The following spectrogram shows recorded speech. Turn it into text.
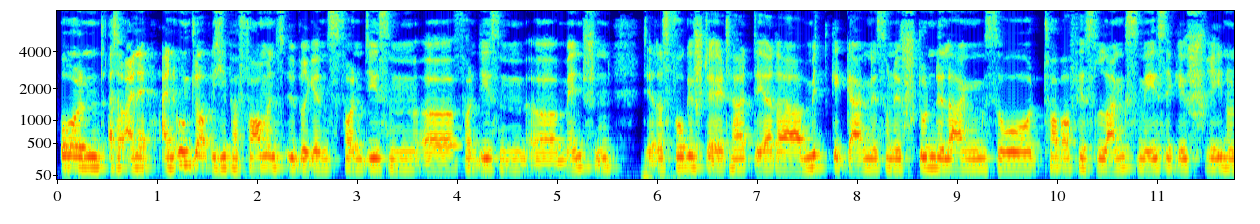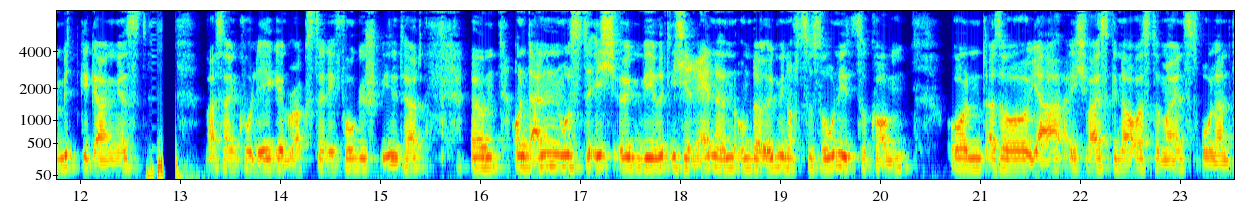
Und also eine eine unglaubliche Performance übrigens von diesem äh, von diesem äh, Menschen, der das vorgestellt hat, der da mitgegangen ist und eine Stunde lang so top of his lungs mäßig geschrien und mitgegangen ist, was sein Kollege Rocksteady vorgespielt hat. Ähm, und dann musste ich irgendwie wirklich rennen, um da irgendwie noch zu Sony zu kommen. Und also ja, ich weiß genau, was du meinst, Roland.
